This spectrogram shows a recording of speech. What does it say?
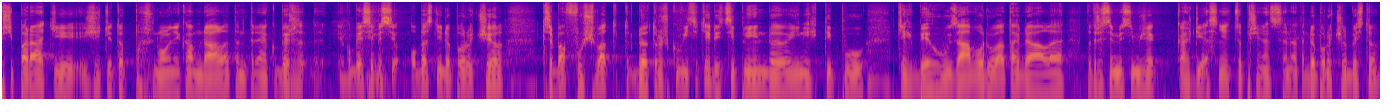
připadá ti, že ti to posunulo někam dále, ten trénink, jakoby, jakoby jestli by si obecně doporučil třeba fušovat do trošku více těch disciplín, do jiných typů těch běhů, závodů a tak dále, protože si myslím, že každý asi něco přinese, ne? Tak doporučil bys to?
